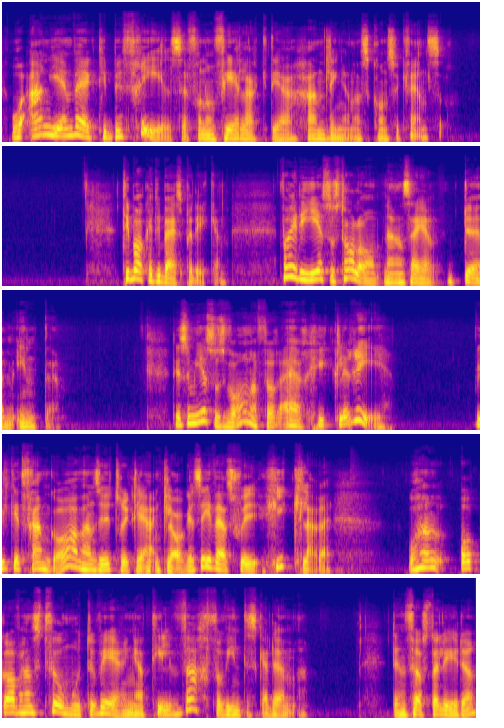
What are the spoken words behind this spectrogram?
och ange en väg till befrielse från de felaktiga handlingarnas konsekvenser. Tillbaka till bergspredikan. Vad är det Jesus talar om när han säger ”döm inte”? Det som Jesus varnar för är hyckleri, vilket framgår av hans uttryckliga anklagelse i vers 7, hycklare, och, han, och av hans två motiveringar till varför vi inte ska döma. Den första lyder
